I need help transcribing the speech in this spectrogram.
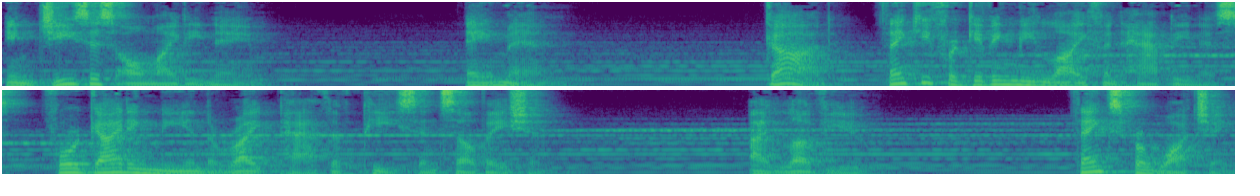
In Jesus' almighty name. Amen. God, thank you for giving me life and happiness, for guiding me in the right path of peace and salvation. I love you. Thanks for watching.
